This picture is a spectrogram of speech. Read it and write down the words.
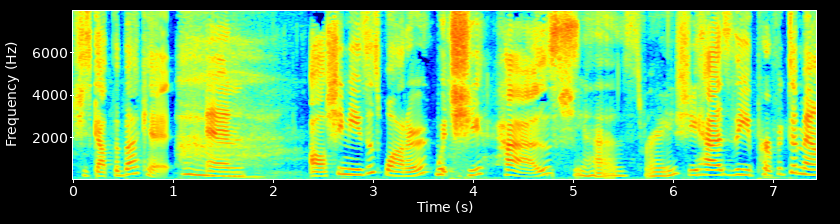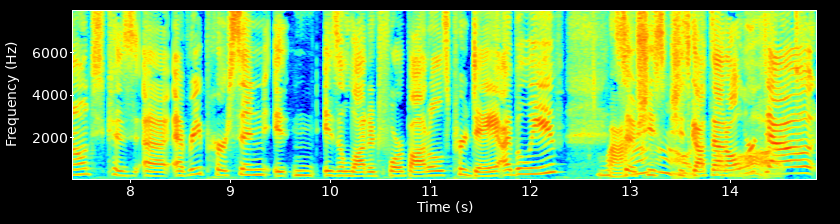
She's got the bucket. and all she needs is water, which she has. She has, right? She has the perfect amount because uh, every person i- is allotted four bottles per day, I believe. Wow. So she's she's got that all worked out.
